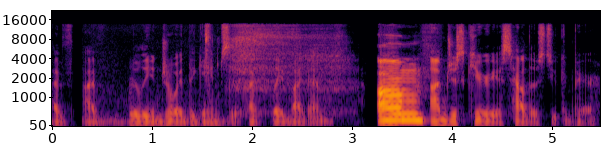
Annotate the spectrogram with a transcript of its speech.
I've I've really enjoyed the games that I've played by them. Um. I'm just curious how those two compare.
